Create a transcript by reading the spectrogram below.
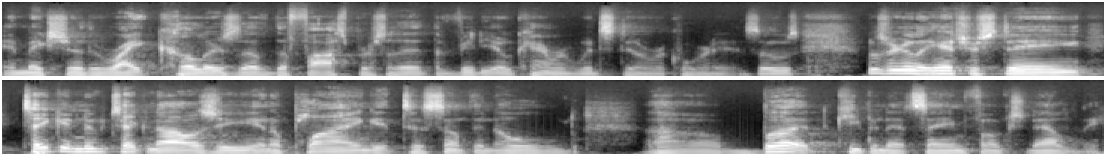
and make sure the right colors of the phosphor so that the video camera would still record it. So it was, it was really interesting taking new technology and applying it to something old, uh, but keeping that same functionality.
